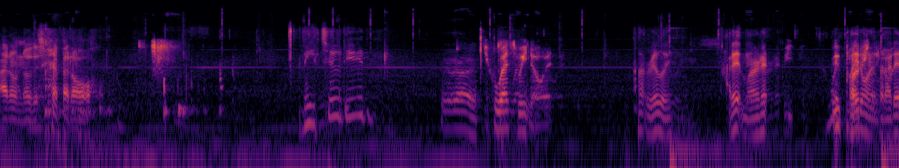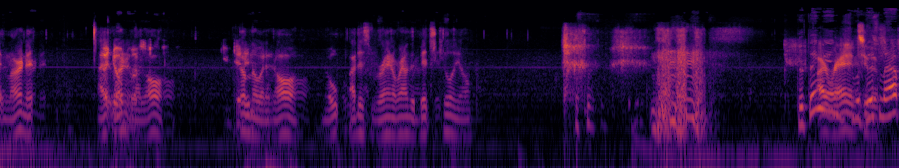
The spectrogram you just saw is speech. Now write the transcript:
I don't know this map at all. Me too, dude. Right. West, we know it. Not really. I didn't learn it. We, We played on it, but I didn't learn it. I I didn't know learn it most at all. You I don't know it at all. Nope. I just ran around the bitch killing y'all. The thing I is, ran with into this map,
